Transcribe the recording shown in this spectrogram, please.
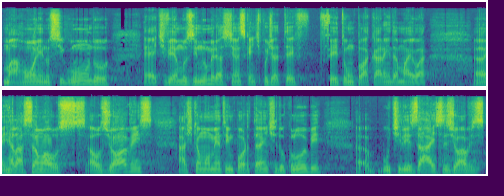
Marrone no segundo. É, tivemos inúmeras chances que a gente podia ter feito um placar ainda maior. Uh, em relação aos, aos jovens, acho que é um momento importante do clube utilizar esses jovens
